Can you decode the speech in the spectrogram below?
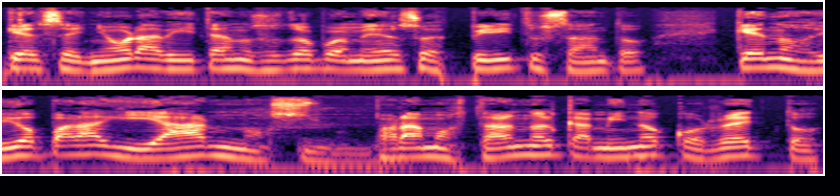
que el Señor habita en nosotros por medio de su Espíritu Santo, que nos dio para guiarnos, para mostrarnos el camino correcto,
